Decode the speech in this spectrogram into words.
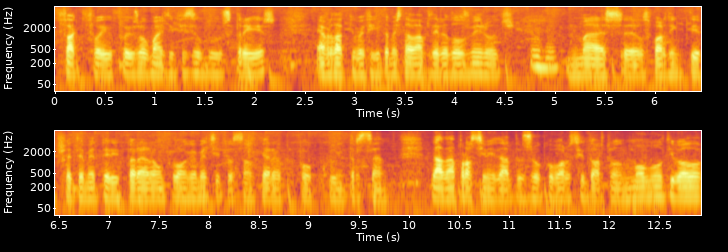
de facto foi, foi o jogo mais difícil dos três. É verdade que o Benfica também estava a perder a 12 minutos, Uhum. mas uh, o Sporting podia perfeitamente ter ido parar a um prolongamento, situação que era pouco interessante, dada a proximidade do jogo com o Borussia Dortmund. Uma última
